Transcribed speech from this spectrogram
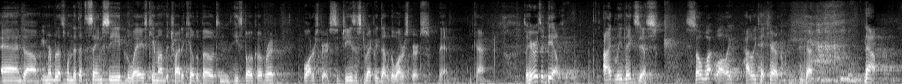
And um, you remember that's when that, that's the same sea that the waves came up to try to kill the boat, and he spoke over it. Water spirits. So Jesus directly dealt with the water spirits then. Okay. So here's the deal. I believe they exist. So what, Wally? How do we take care of them? Okay. Now,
